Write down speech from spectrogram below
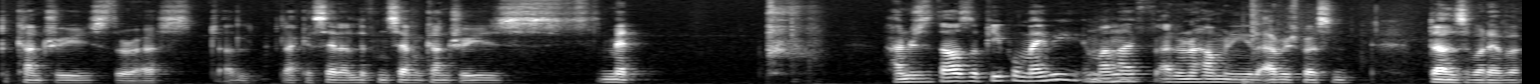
the countries, the rest, I, like I said, I lived in seven countries, met hundreds of thousands of people maybe in my Mhm. life. I don't know how many the average person does, whatever.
